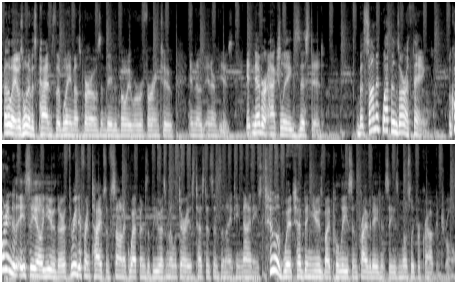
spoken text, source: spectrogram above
By the way, it was one of his patents that William S. Burroughs and David Bowie were referring to in those interviews. It never actually existed. But sonic weapons are a thing. According to the ACLU, there are three different types of sonic weapons that the US military has tested since the 1990s, two of which have been used by police and private agencies mostly for crowd control.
